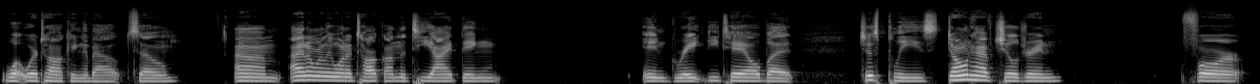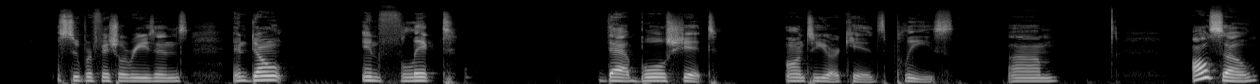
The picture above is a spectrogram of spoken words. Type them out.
what we're talking about. So, um, I don't really want to talk on the TI thing in great detail, but just please don't have children for superficial reasons and don't inflict that bullshit onto your kids, please. Um, also,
